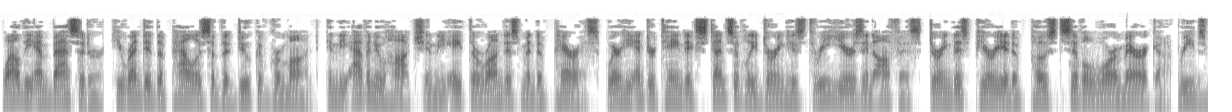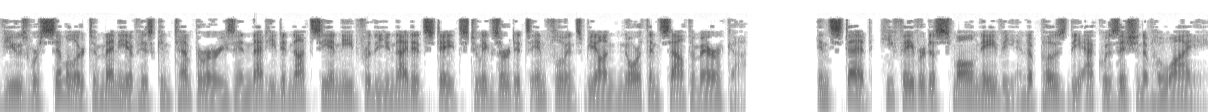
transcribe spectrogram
While the ambassador, he rented the palace of the Duke of Gramont, in the Avenue Hoche in the 8th arrondissement of Paris, where he entertained extensively during his three years in office. During this period of post Civil War America, Reid's views were similar to many of his contemporaries in that he did not see a need for the United States to exert its influence beyond North and South America. Instead, he favored a small navy and opposed the acquisition of Hawaii.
